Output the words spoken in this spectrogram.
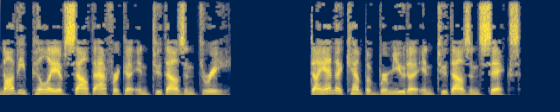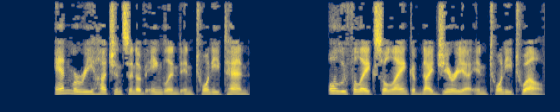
Navi Pillay of South Africa in 2003 Diana Kemp of Bermuda in 2006 Anne-Marie Hutchinson of England in 2010 Olufolake Solanke of Nigeria in 2012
